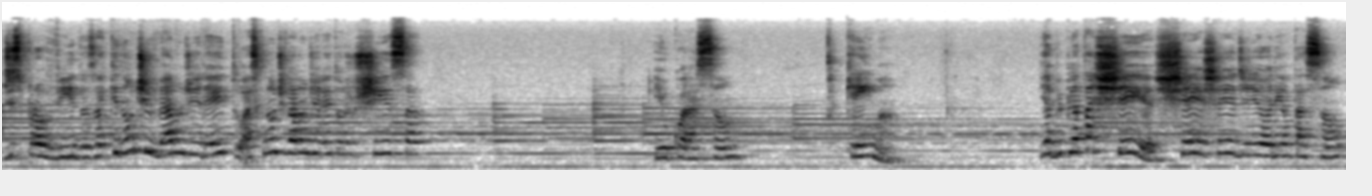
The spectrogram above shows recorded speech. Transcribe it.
desprovidas, as que não tiveram direito, as que não tiveram direito à justiça. E o coração queima. E a Bíblia está cheia, cheia, cheia de orientação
